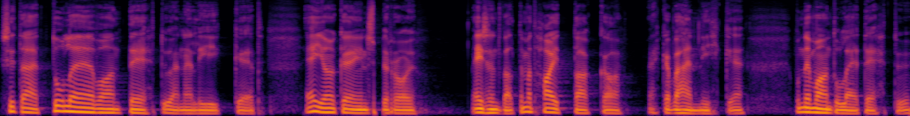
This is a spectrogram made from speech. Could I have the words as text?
Sitä, että tulee vaan tehtyä ne liikkeet, ei oikein inspiroi, ei se nyt välttämättä haittaakaan, ehkä vähän nihkeä, mutta ne vaan tulee tehtyä.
